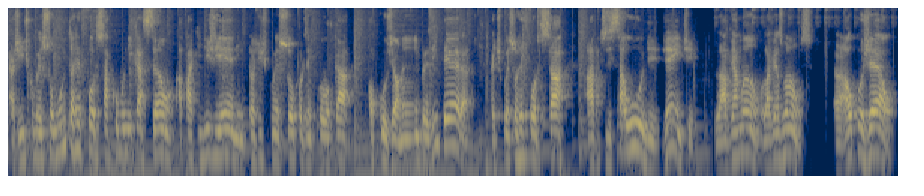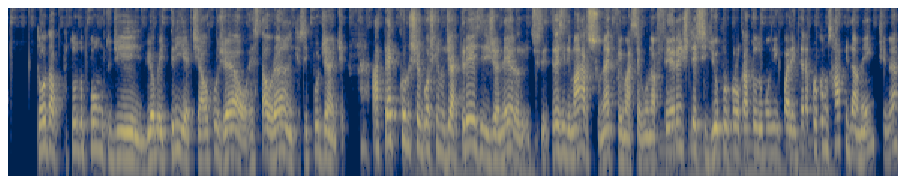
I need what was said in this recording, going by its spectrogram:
a gente começou muito a reforçar a comunicação, a parte de higiene. Então, a gente começou, por exemplo, a colocar álcool gel na empresa inteira. A gente começou a reforçar hábitos de saúde. Gente, lave a mão, lave as mãos. Álcool gel, toda, todo ponto de biometria tinha álcool gel, restaurante, assim por diante. Até que quando chegou, acho que no dia 13 de janeiro, 13 de março, né, que foi uma segunda-feira, a gente decidiu por colocar todo mundo em quarentena, colocamos rapidamente, né?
